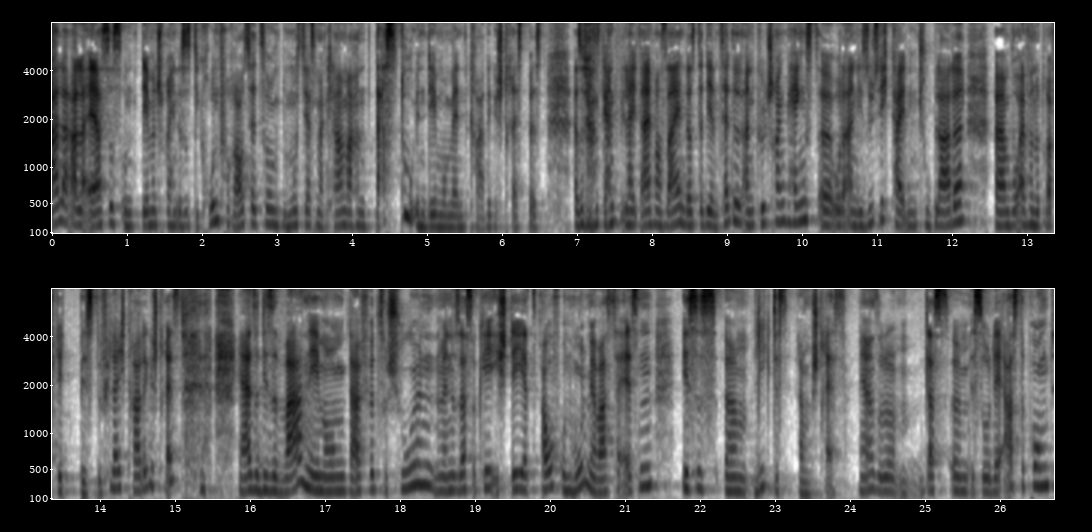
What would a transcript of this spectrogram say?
aller, allererstes und dementsprechend ist es die Grundvoraussetzung, du musst dir erstmal klar machen, dass du in dem Moment gerade gestresst bist. Also das kann vielleicht einfach sein, dass du dir einen Zettel an den Kühlschrank hängst äh, oder an die Süßigkeiten-Schublade, äh, wo einfach nur drauf steht, bist du vielleicht gerade gestresst? ja, also diese Wahrnehmung dafür zu schulen, wenn du sagst, okay, ich stehe jetzt auf und hol mir was zu essen, ist es, ähm, liegt es am Stress. Ja, so, das ähm, ist so der erste Punkt.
